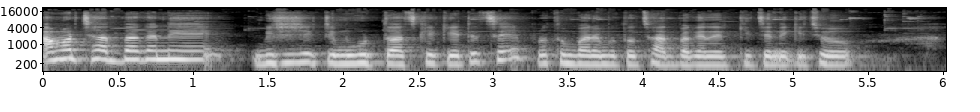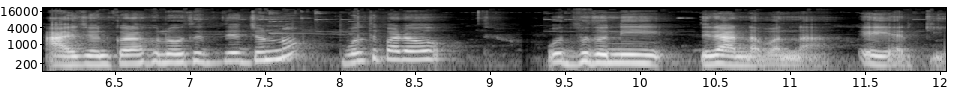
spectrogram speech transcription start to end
আমার ছাদ বাগানে বিশেষ একটি মুহূর্ত আজকে কেটেছে। প্রথমবারের মতো ছাদ বাগানের কিচেনে কিছু আয়োজন করা হলো অতিথিদের জন্য। বলতে পারো, উদ্বোধনী রান্নাবান্না, এই আর কি।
